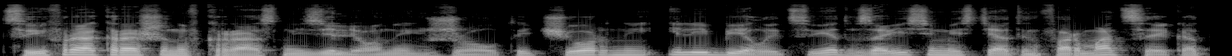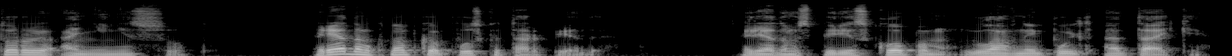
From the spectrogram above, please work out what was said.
Цифры окрашены в красный, зеленый, желтый, черный или белый цвет в зависимости от информации, которую они несут. Рядом кнопка пуска торпеды. Рядом с перископом главный пульт атаки.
